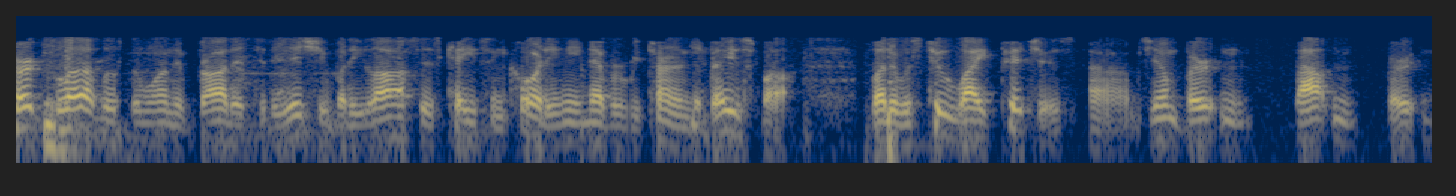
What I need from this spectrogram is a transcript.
Curt Flood was the one that brought it to the issue, but he lost his case in court and he never returned to baseball. But it was two white pitchers, um, Jim Burton, Boughton Burton,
